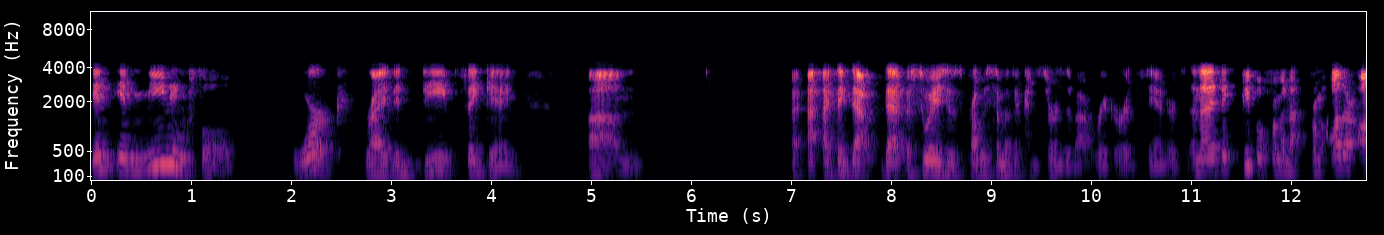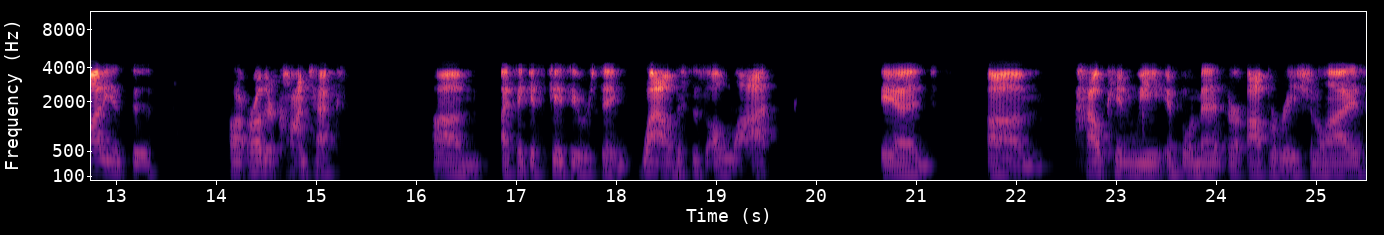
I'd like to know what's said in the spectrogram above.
in in meaningful work, right, in deep thinking, um, I, think that that assuages probably some of the concerns about rigor and standards. And then I think people from an, from other audiences uh, or other contexts, um, I think as Casey was saying, wow, this is a lot, and um, how can we implement or operationalize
